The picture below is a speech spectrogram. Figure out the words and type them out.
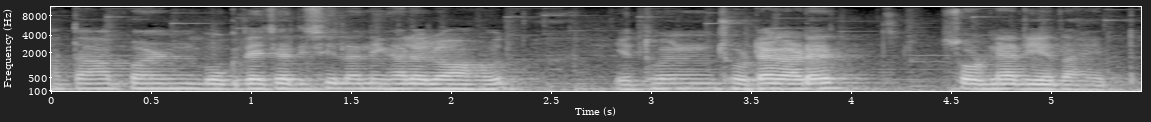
आता आपण बोगद्याच्या दिशेला निघालेलो आहोत. येथून छोट्या गाड्या सोडण्यात येत आहेत.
